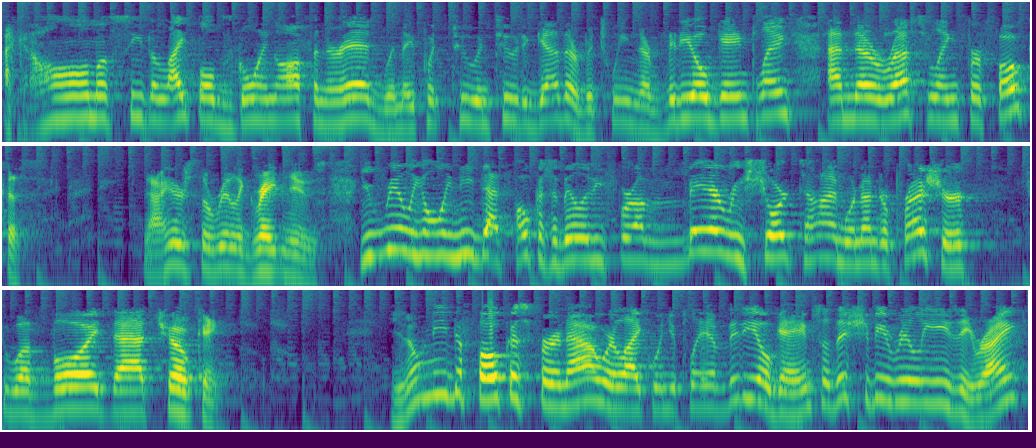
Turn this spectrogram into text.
I can almost see the light bulbs going off in their head when they put two and two together between their video game playing and their wrestling for focus. Now here's the really great news. You really only need that focus ability for a very short time when under pressure to avoid that choking. You don't need to focus for an hour like when you play a video game, so this should be really easy, right?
